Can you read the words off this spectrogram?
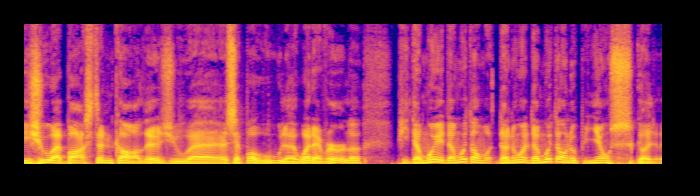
il joue à Boston College ou euh, je sais pas où, là, whatever. Là. Puis donne-moi ton, donne ton opinion sur ce gars-là.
